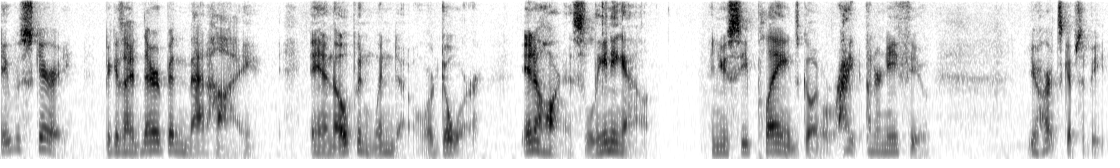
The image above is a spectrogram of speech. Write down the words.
it was scary because I'd never been that high in an open window or door in a harness leaning out and you see planes going right underneath you. Your heart skips a beat.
